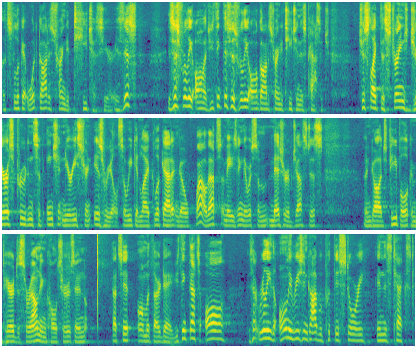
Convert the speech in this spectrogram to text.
let's look at what God is trying to teach us here. Is this, is this really all? Do you think this is really all God is trying to teach in this passage? Just like the strange jurisprudence of ancient Near Eastern Israel. So we could like look at it and go, wow, that's amazing. There was some measure of justice in God's people compared to surrounding cultures, and that's it, on with our day. You think that's all? Is that really the only reason God would put this story in this text?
